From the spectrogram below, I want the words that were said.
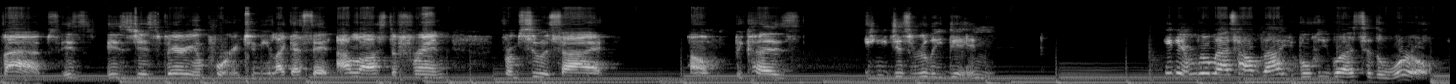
vibes is is just very important to me. Like I said, I lost a friend from suicide um, because he just really didn't he didn't realize how valuable he was to the world.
